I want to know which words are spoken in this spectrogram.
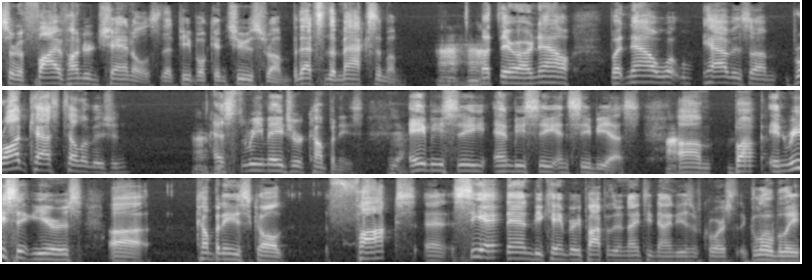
sort of 500 channels that people can choose from. But that's the maximum. Uh-huh. But there are now but now what we have is um, broadcast television uh-huh. has three major companies yeah. ABC, NBC, and CBS. Uh-huh. Um, but in recent years, uh, companies called Fox and CNN became very popular in the 1990s, of course, globally.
